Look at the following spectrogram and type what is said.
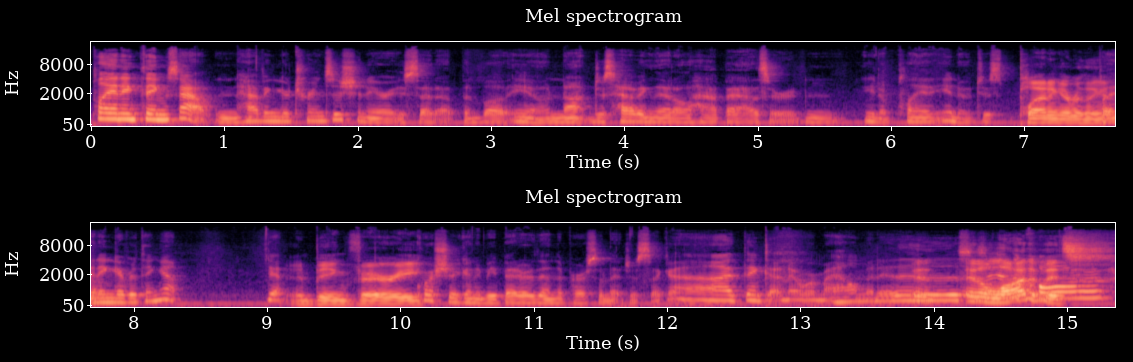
planning things out and having your transition area set up and blah, you know, not just having that all haphazard and you know, plan, you know, just Planning everything planning everything out. out and being very. Of course, you're going to be better than the person that just like, ah, I think I know where my helmet is. and Is a lot of it's,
